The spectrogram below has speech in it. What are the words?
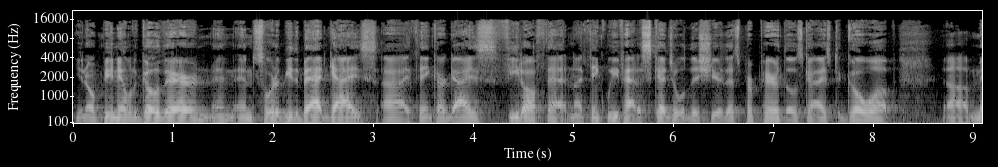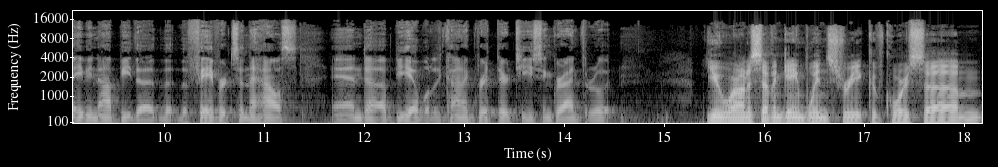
you know, being able to go there and, and, and sort of be the bad guys, uh, I think our guys feed off that. And I think we've had a schedule this year that's prepared those guys to go up, uh, maybe not be the, the, the, favorites in the house, and uh, be able to kind of grit their teeth and grind through it. You were on a seven game win streak, of course, um,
